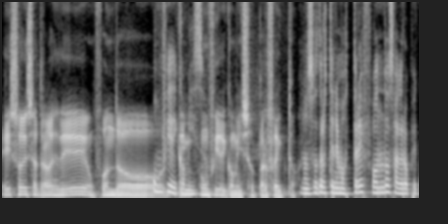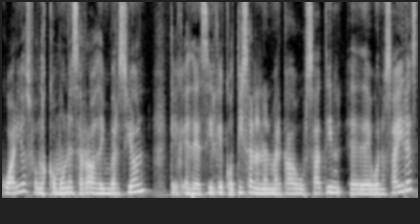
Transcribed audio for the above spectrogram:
Eso es a través de un fondo... Un fideicomiso. Un fideicomiso, perfecto. Nosotros tenemos tres fondos agropecuarios, fondos comunes cerrados de inversión, que es decir, que cotizan en el mercado bursátil eh, de Buenos Aires,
